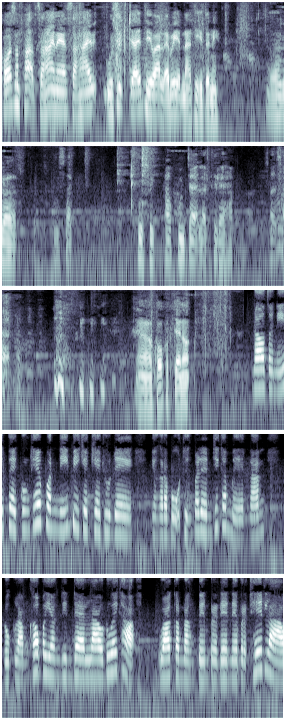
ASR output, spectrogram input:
ขอสัมภาษณ์สหายในอยสหายรู้สึกใจที่ว่าอะไรไปเห็นนาทีตัวนี้ แล้วก็รู้สึกรู้สึกภาคภูมิใจและที่ได้ครับชาติชาติเนาะอ่าขอขอบใจเนาะ นอกจากนี้เพจกรุงเทพวันนี้ BKK Today ยังระบุถึงประเด็นที่เขมรนั้นลุกล้ำเข้าไปยังดินแดนลาวด้วยค่ะ ว่ากำลังเป็นประเด็นในประเทศลาว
